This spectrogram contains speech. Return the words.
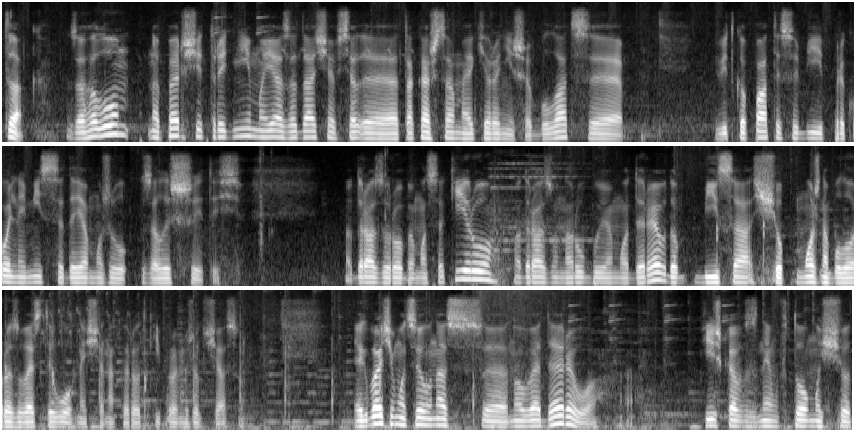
Так, загалом на перші три дні моя задача вся е, така ж сама, як і раніше була. Це відкопати собі прикольне місце, де я можу залишитись. Одразу робимо сокіру, одразу нарубуємо дерев до біса, щоб можна було розвести вогнище на короткий проміжок часу. Як бачимо, це у нас е, нове дерево. Фішка з ним в тому, що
